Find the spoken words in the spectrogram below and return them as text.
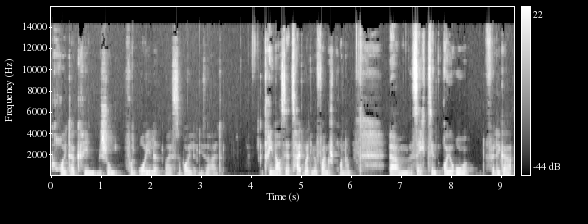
Kräutercreme-Mischung von Eule, weißt du, Eule, diese alte Trainer aus der Zeit, über die wir vorhin gesprochen haben. Ähm, 16 Euro, völliger,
